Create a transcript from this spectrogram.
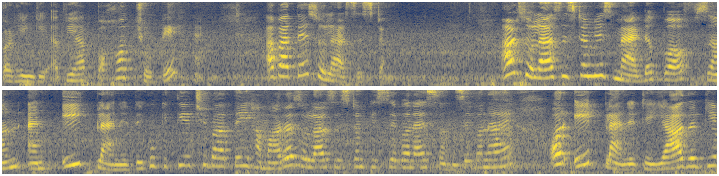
पढ़ेंगे। अभी आप बहुत छोटे हैं। अब आते हैं solar system our solar system is made up of sun and eight planet देखो कितनी अच्छी बात है हमारा सोलार सिस्टम किससे बना है? सन से बना है। और एट प्लानट है। याद रखिए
